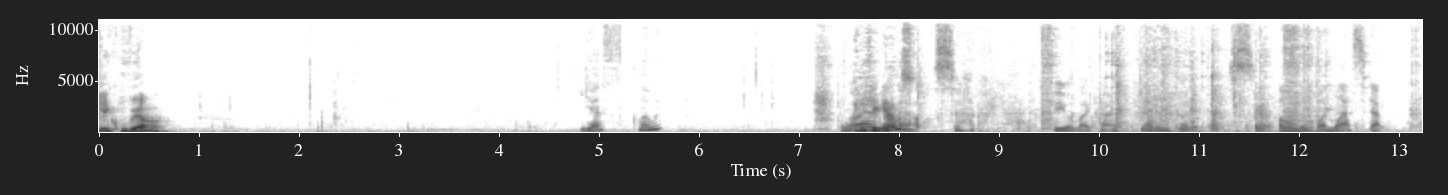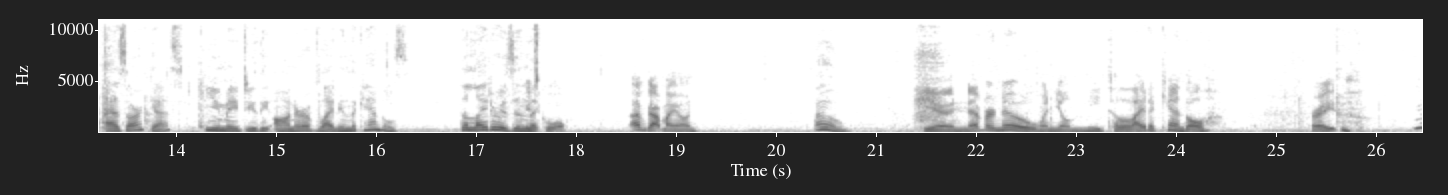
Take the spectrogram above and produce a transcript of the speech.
Il manque les couverts. Hein. Yes, Chloe? What Anything else? else? Feel like I'm getting good at this. Only one last step. As our guest, you may do the honor of lighting the candles. The lighter is in It's the... cool. I've got my own. Oh, You never know when you'll need to light a candle. Right? you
